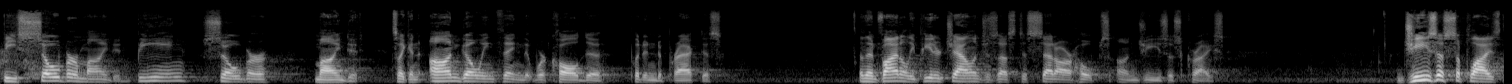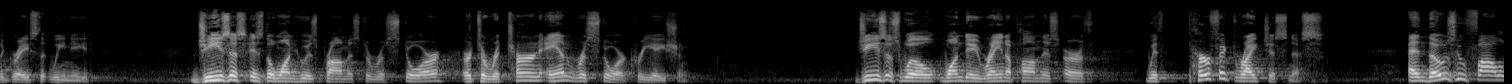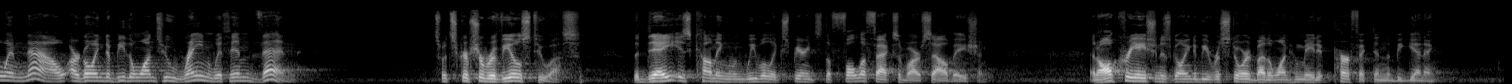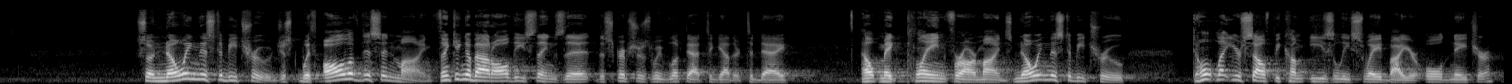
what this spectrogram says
be sober minded, being sober minded. It's like an ongoing thing that we're called to put into practice. And then finally, Peter challenges us to set our hopes on Jesus Christ. Jesus supplies the grace that we need. Jesus is the one who has promised to restore or to return and restore creation. Jesus will one day reign upon this earth with perfect righteousness and those who follow him now are going to be the ones who reign with him then. That's what Scripture reveals to us. The day is coming when we will experience the full effects of our salvation. And all creation is going to be restored by the one who made it perfect in the beginning. So, knowing this to be true, just with all of this in mind, thinking about all these things that the scriptures we've looked at together today help make plain for our minds, knowing this to be true, don't let yourself become easily swayed by your old nature.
